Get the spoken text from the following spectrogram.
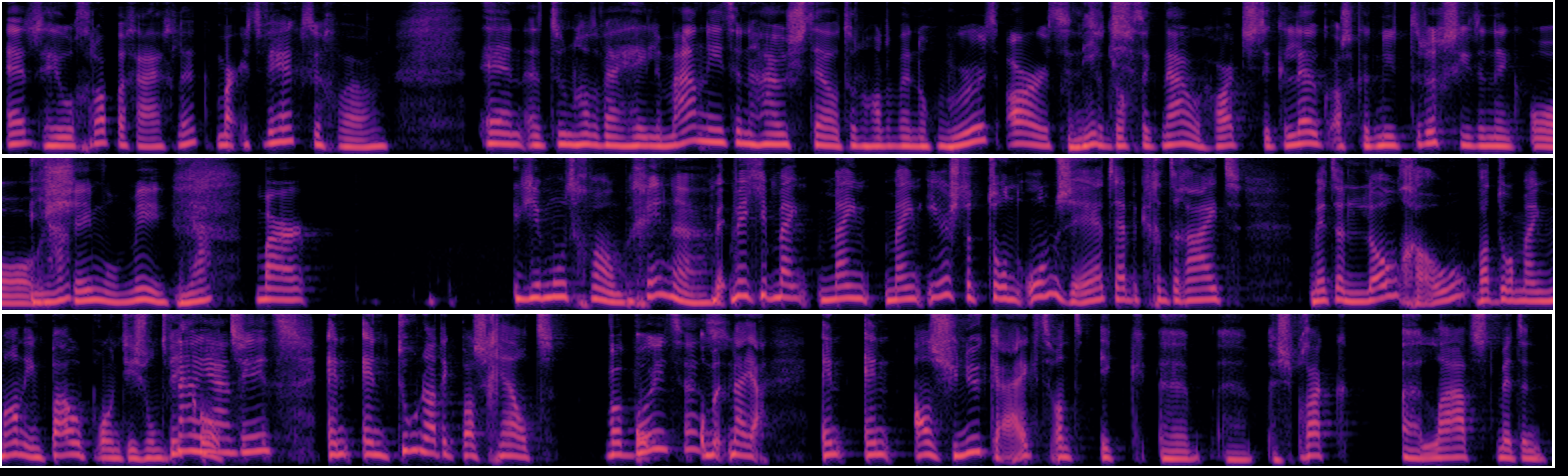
hè, het is heel grappig eigenlijk. Maar het werkte gewoon. En eh, toen hadden wij helemaal niet een huisstijl. Toen hadden wij nog word art. En toen dacht ik, nou, hartstikke leuk. Als ik het nu terugzie, dan denk ik, oh, Ja. shame on me. ja. Maar je moet gewoon beginnen. Weet je, mijn, mijn, mijn eerste ton omzet heb ik gedraaid met een logo. Wat door mijn man in PowerPoint is ontwikkeld. Nou ja, en, en toen had ik pas geld Wat boeit het? Om, nou ja, en, en als je nu kijkt, want ik eh, eh, sprak eh, laatst met een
